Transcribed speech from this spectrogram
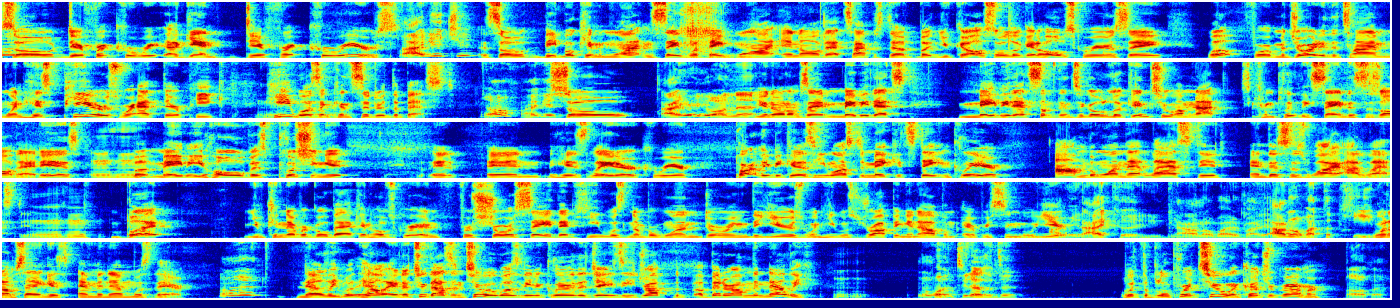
So different career again, different careers. I get you. So people can want and say what they want and all that type of stuff, but you could also look at Hove's career and say, well, for a majority of the time when his peers were at their peak, he wasn't considered the best. Oh, I get you. So I hear you on that. you know what I'm saying? Maybe that's maybe that's something to go look into. I'm not completely saying this is all that is, Mm-hmm. but maybe Hove is pushing it in, in his later career, partly because he wants to make it state and clear, I'm the one that lasted, and this is why I lasted. Mm-hmm. But you can never go back in Hove's career and for sure say that he was number one during the years when he was dropping an album every single year. I mean, I could. I don't know about everybody. I don't know about the P. what I'm saying is Eminem was there. Oh, yeah. Nelly was hell in the 2002. It wasn't even clear that Jay Z dropped a better album than Nelly. What, 2002? with the Blueprint 2 and Country Grammar. Okay.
